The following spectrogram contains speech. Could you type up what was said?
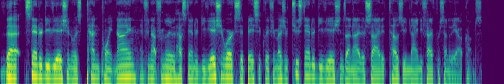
That standard deviation was 10.9. If you're not familiar with how standard deviation works, it basically, if you measure two standard deviations on either side, it tells you 95% of the outcomes,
